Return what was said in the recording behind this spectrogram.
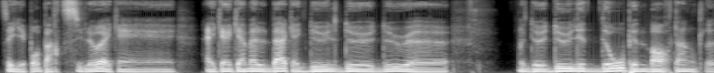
sais, il n'est pas parti là avec un avec un camelback, avec deux, deux, deux, deux litres d'eau et une bartente. Là,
